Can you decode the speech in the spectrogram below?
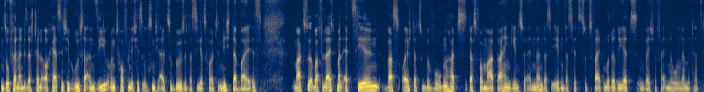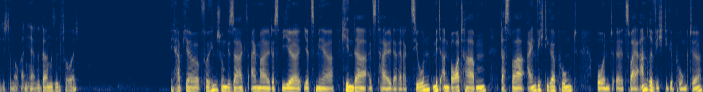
Insofern an dieser Stelle auch herzliche Grüße an Sie und hoffentlich ist uns nicht allzu böse, dass sie jetzt heute nicht dabei ist. Magst du aber vielleicht mal erzählen, was euch dazu bewogen hat, das Format dahingehend zu ändern, dass ihr eben das jetzt zu zweit moderiert und welche Veränderungen damit tatsächlich dann auch einhergegangen sind für euch? Ich habe ja vorhin schon gesagt, einmal, dass wir jetzt mehr Kinder als Teil der Redaktion mit an Bord haben. Das war ein wichtiger Punkt. Und äh, zwei andere wichtige Punkte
